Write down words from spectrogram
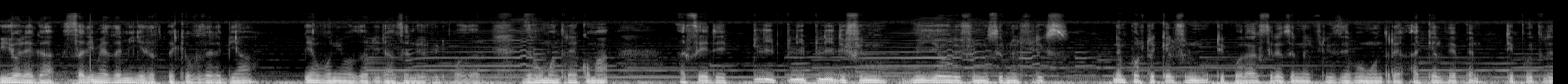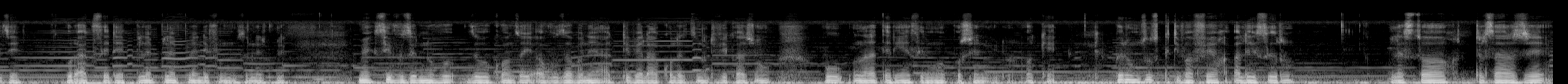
Yo les gars, salut mes amis, j'espère que vous allez bien. Bienvenue aujourd'hui dans cette nouvelle vidéo. Je vais vous montrer comment accéder pli pli pli de films, meilleurs de films sur Netflix. N'importe quel film, tu peux l'accéder sur Netflix. Je vais vous montrer à quel VPN tu peux utiliser pour accéder plein plein plein de films sur Netflix. Mais si vous êtes nouveau, je vous conseille à vous abonner, à activer la cloche de notification pour ne rater rien sur mes prochaines vidéos. Ok. Première chose que tu vas faire, aller sur store, télécharger.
